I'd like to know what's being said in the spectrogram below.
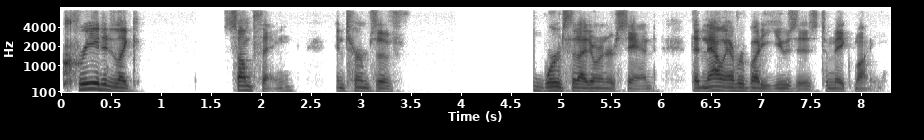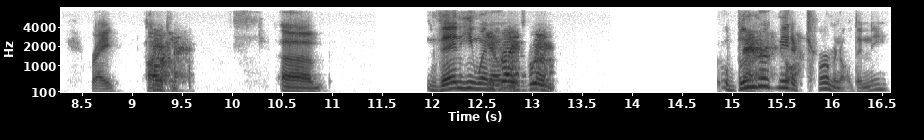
created like something in terms of words that I don't understand that now everybody uses to make money, right? On Okay. Um, then he went He's out. like Bloom. Well, Bloomberg made a terminal, didn't he?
